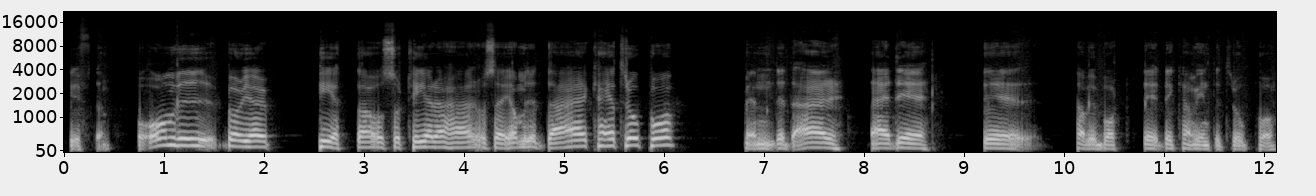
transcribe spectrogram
skriften. Och om vi börjar peta och sortera här och säga ja men det där kan jag tro på. Men det där, nej, det, det tar vi bort. Det, det kan vi inte tro på.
